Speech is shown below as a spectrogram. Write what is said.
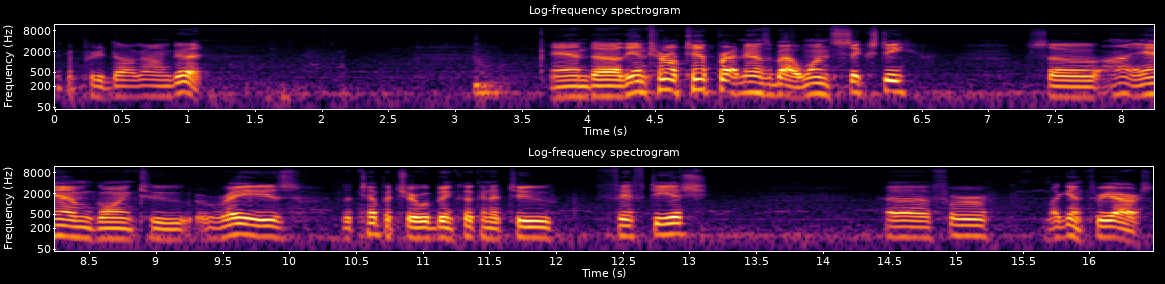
Looking pretty doggone good. And uh, the internal temp right now is about 160. So I am going to raise the temperature we've been cooking at 250-ish uh, for again three hours.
